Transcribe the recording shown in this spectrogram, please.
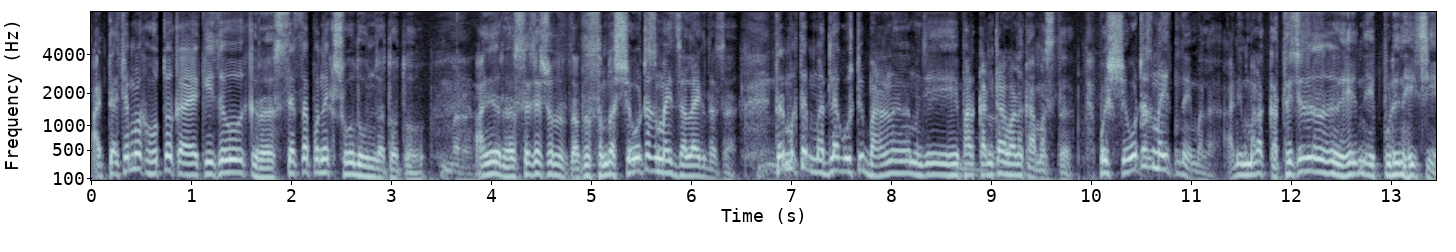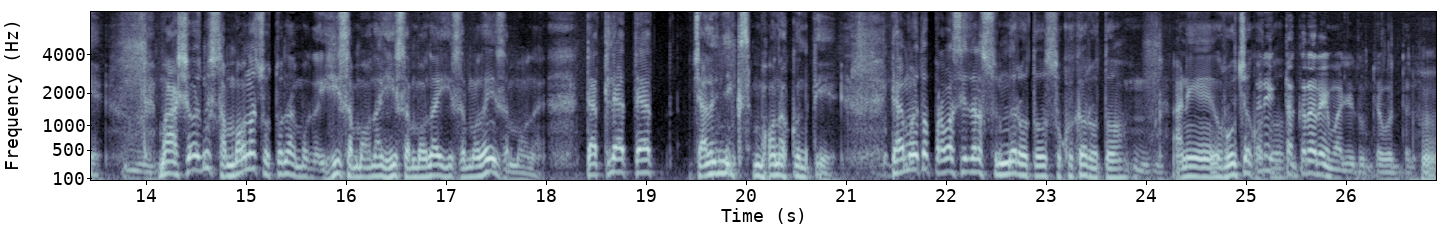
आणि त्याच्यामुळे होतं काय की जो एक रहस्याचा पण एक शोध होऊन जातो तो. आणि रहस्याच्या शोधात आता समजा शेवटच माहीत झाला एकदाचा. तर मग ते मधल्या गोष्टी भरणं म्हणजे हे फार कंटाळवाणं काम असतं. पण शेवटच माहीत नाही मला. आणि मला कथेचे हे पुढे न्यायची आहे. मग अशा वेळेस मी संभावना शोधतो ना मग ही संभावना ही संभावना ही संभावना ही संभावना आहे. त्यातल्या त्यात चॅलेंजिंग संभावना कोणती आहे? त्यामुळे तो प्रवासी जरा सुंदर होतो सुखकर होतो आणि रोचक होतो. तक्रार आहे माझी तुमच्याबद्दल.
